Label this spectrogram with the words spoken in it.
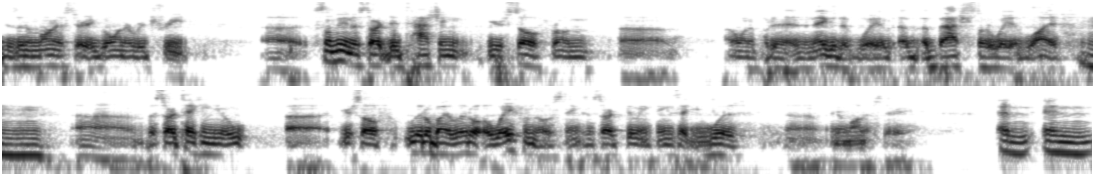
visit a monastery, go on a retreat. Uh, something to start detaching yourself from, uh, I don't want to put it in a negative way, a, a bachelor way of life, um, but start taking your, uh, yourself little by little away from those things and start doing things that you would uh, in a monastery. And and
